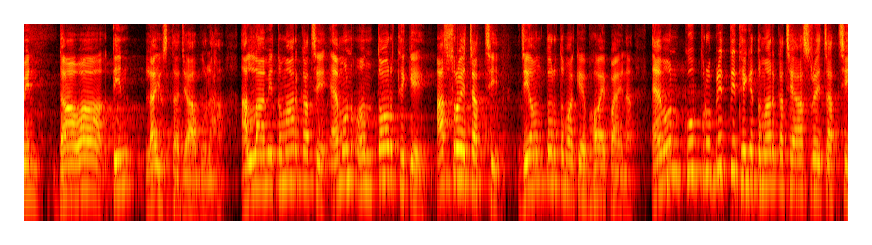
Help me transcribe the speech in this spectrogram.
মিন দাওয়াতিন লা ইউস্তাজাবুলাহা আল্লাহ, আমি তোমার কাছে এমন অন্তর থেকে আশ্রয় চাচ্ছি যে অন্তর তোমাকে ভয় পায় না। এমন কুপ্রবৃত্তি থেকে তোমার কাছে আশ্রয় চাচ্ছি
